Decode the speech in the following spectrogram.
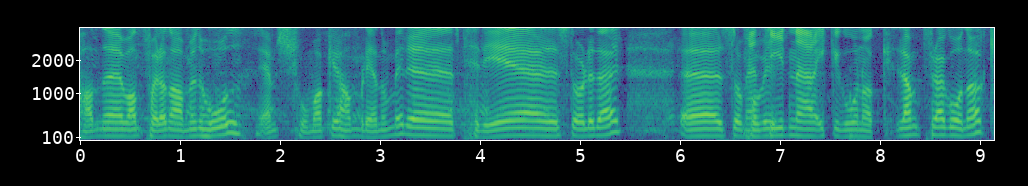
han eh, vant foran Amund Hoel. Jens Schumacher han ble nummer tre, står det der. Eh, så får Men vi tidene er ikke god nok. langt fra god nok.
